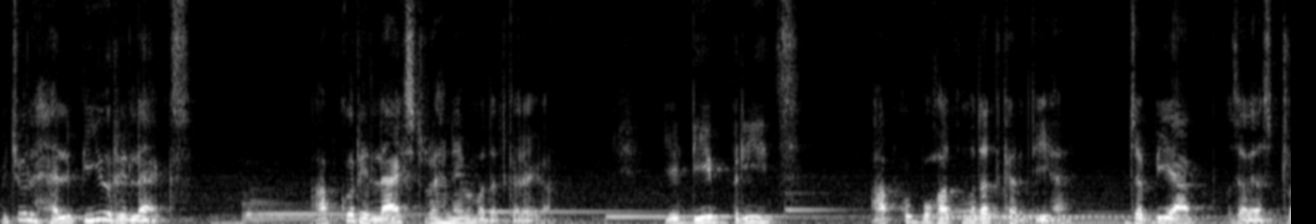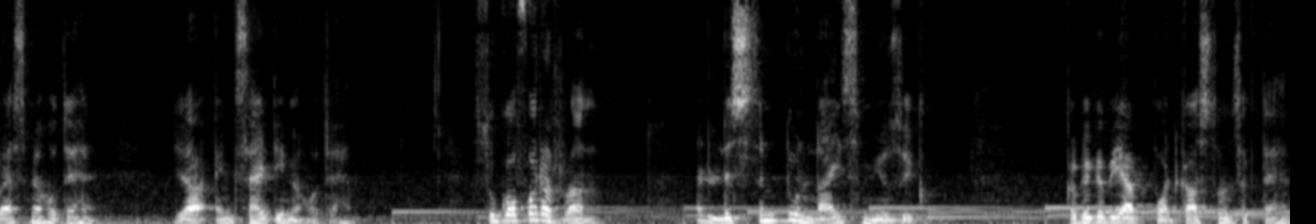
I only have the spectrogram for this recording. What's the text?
which will help you relax आपको रिलैक्स्ड रहने में मदद करेगा। ये डीप ब्रीथ्स आपको बहुत मदद करती है जब भी आप ज़्यादा स्ट्रेस में होते हैं या एंग्जाइटी में होते हैं। So go for a run and listen to nice music कभी कभी आप पॉडकास्ट सुन सकते हैं।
